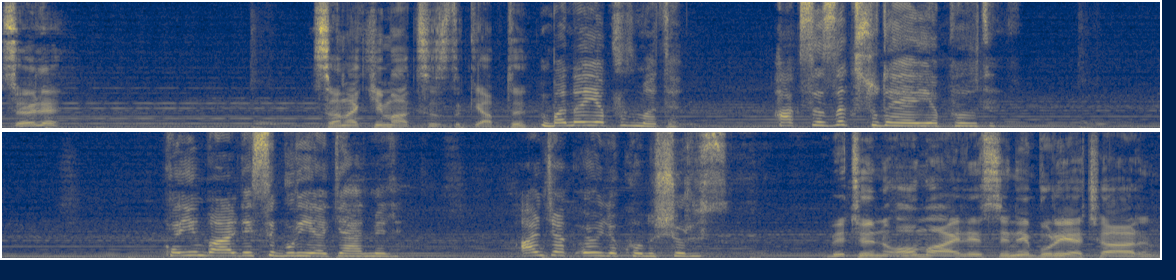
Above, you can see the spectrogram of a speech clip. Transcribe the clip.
Söyle. Sana kim haksızlık yaptı? Bana yapılmadı. Haksızlık Suda'ya yapıldı. Kayınvalidesi buraya gelmeli. Ancak öyle konuşuruz. Bütün Om ailesini buraya çağırın.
